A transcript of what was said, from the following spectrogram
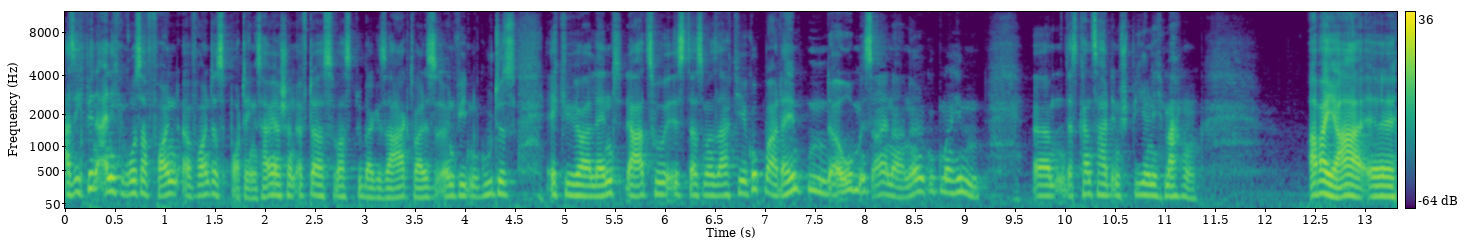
also ich bin eigentlich ein großer Freund, äh, Freund des Spottings, habe ja schon öfters was drüber gesagt, weil es irgendwie ein gutes Äquivalent dazu ist, dass man sagt, hier, guck mal, da hinten, da oben ist einer, ne? guck mal hin. Ähm, das kannst du halt im Spiel nicht machen. Aber ja, äh,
